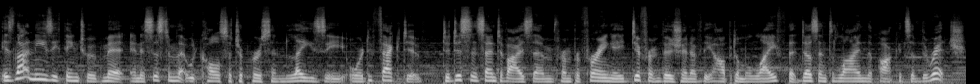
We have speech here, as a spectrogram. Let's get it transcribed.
is not an easy thing to admit in a system that would call such a person lazy or defective to disincentivize them from preferring a different vision of the optimal life that doesn't line the pockets of the rich.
